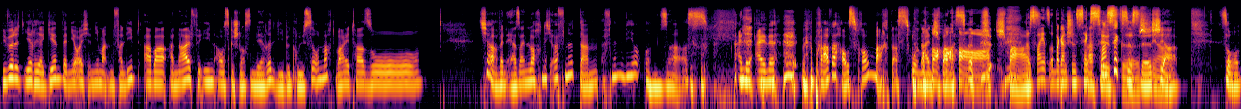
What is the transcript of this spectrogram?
Wie würdet ihr reagieren, wenn ihr euch in jemanden verliebt, aber anal für ihn ausgeschlossen wäre? Liebe Grüße und macht weiter so. Tja, wenn er sein Loch nicht öffnet, dann öffnen wir unsers. Eine, eine brave Hausfrau macht das so. Nein, Spaß. Spaß. Das war jetzt aber ganz schön Das sexistisch. war sexistisch, ja. So,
